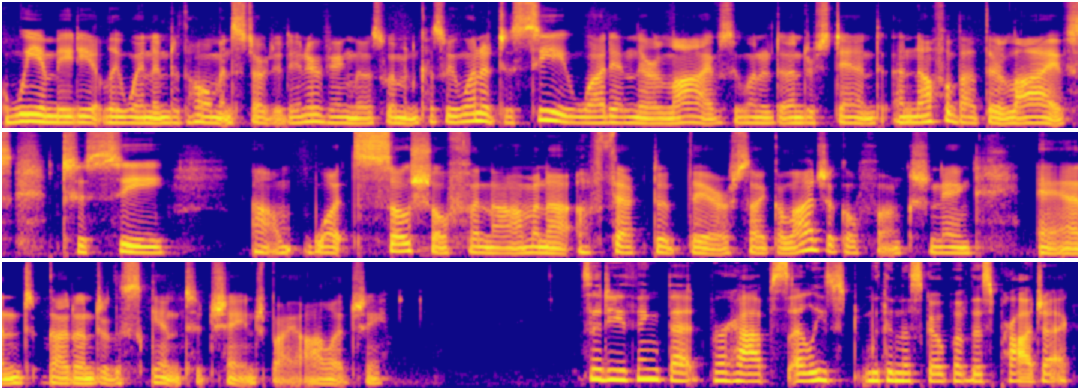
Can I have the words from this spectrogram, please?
we immediately went into the home and started interviewing those women because we wanted to see what in their lives, we wanted to understand enough about their lives to see um, what social phenomena affected their psychological functioning and got under the skin to change biology. So, do you think that perhaps, at least within the scope of this project,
